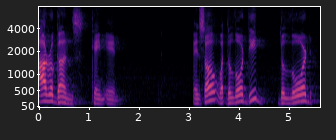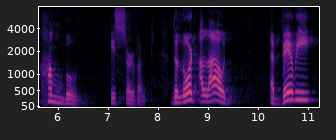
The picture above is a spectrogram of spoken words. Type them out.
arrogance came in. And so, what the Lord did, the Lord humbled his servant. The Lord allowed a very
